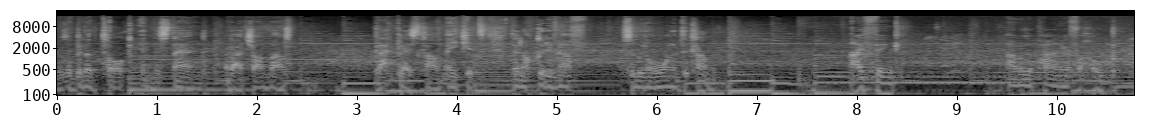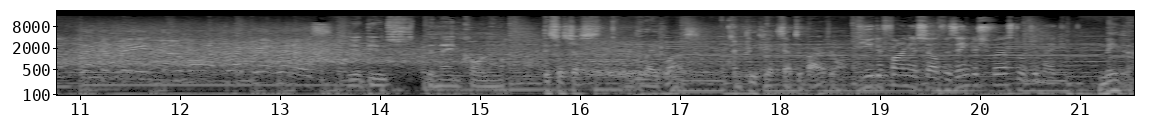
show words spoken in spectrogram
There was a bit of talk in the stand about John Barnes. Black players can't make it. They're not good enough, so we don't want them to come. I think I was a pioneer for hope. There can be no more appropriate winners. The abuse, the name calling. This was just the way it was, completely accepted by everyone. Do you define yourself as English first or Jamaican? Neither.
